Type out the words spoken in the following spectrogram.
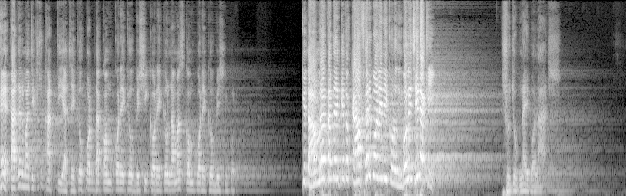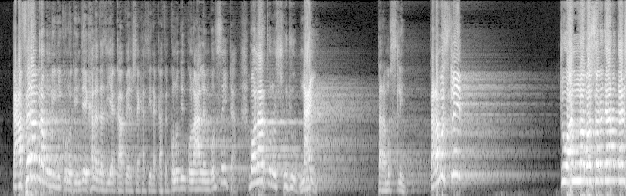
হ্যাঁ তাদের মাঝে কিছু ঘাটতি আছে, কেউ পর্দা কম করে, কেউ বেশি করে, কেউ নামাজ কম পড়ে, কেউ বেশি পড়ে। কিন্তু আমরা তাদেরকে তো কাফের বলিনি কোনোদিন, বলেছি নাকি? সুযোগ নাই বলার। কাফের আমরা বলিনি কোনোদিন যে খালেদা জিয়া কাফের, শেখ হাসিনা কাফের, কোনোদিন কোনো আলেম বলছে এটা? বলার কোনো সুযোগ নাই। তারা মুসলিম তারা মুসলিম। চুয়ান্ন বছর যারা দেশ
